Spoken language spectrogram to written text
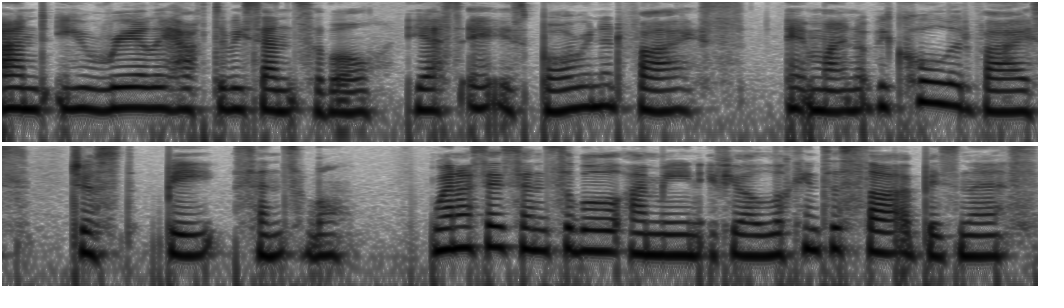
and you really have to be sensible. Yes, it is boring advice. It might not be cool advice. Just be sensible. When I say sensible, I mean if you are looking to start a business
